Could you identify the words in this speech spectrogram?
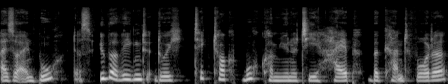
also ein Buch, das überwiegend durch TikTok-Buch-Community-Hype bekannt wurde,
